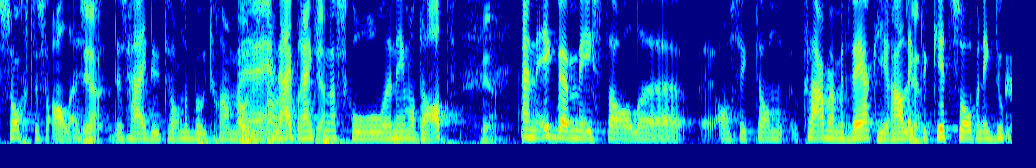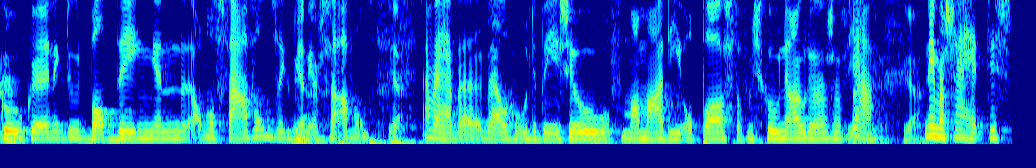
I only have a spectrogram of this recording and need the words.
's ochtends alles. Ja. Dus hij doet dan de boterhammen Oh, de en hij brengt ze ja. naar school en helemaal dat. Ja. En ik ben meestal, eh, als ik dan klaar ben met werken hier, haal ik de kids op en ik doe koken en ik doe het badding en allemaal s'avonds. Ik doe meer s'avonds. Ja. En wij hebben wel gewoon de BSO of mama die oppast of mijn schoonouders. Of, Fijn, ja. Nee, maar zij, het is,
